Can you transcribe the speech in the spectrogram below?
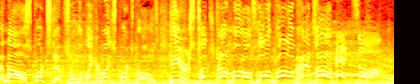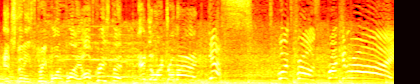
And now, sports tips from the Biker Mice Sports Bros. Here's Touchdown Modo's long bomb, heads up! Heads off! It's Vinnie's three-point play, off Greasepit, into Electromag! Yes! Sports Bros, rock and ride!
